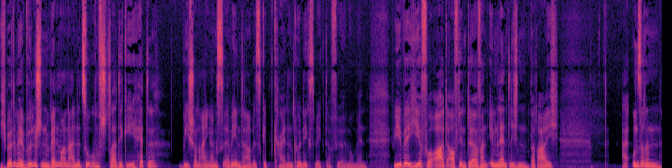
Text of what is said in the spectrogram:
Ich würde mir wünschen, wenn man eine Zukunftsstrategie hätte, wie ich schon eingangs erwähnt habe, es gibt keinen Königsweg dafür im Moment. Wie wir hier vor Ort auf den Dörfern im ländlichen Bereich äh, unseren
